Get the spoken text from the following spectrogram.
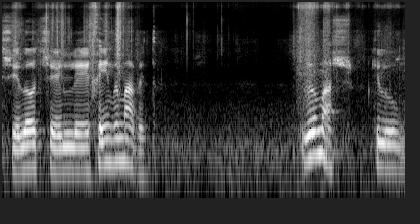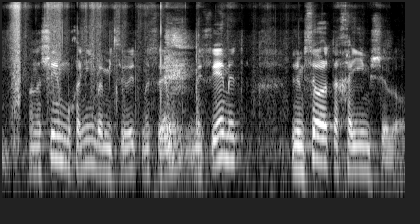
שאלות של חיים ומוות. זה ממש, כאילו, אנשים מוכנים במציאות מסוימת, מסוימת למסור את החיים שלו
